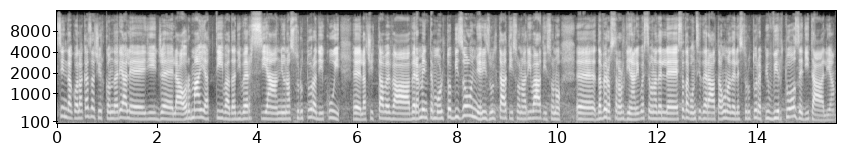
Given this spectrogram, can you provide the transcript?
Sindaco, la casa circondariale di Gela, ormai attiva da diversi anni, una struttura di cui eh, la città aveva veramente molto bisogno, i risultati sono arrivati, sono eh, davvero straordinari, questa è, delle, è, stata considerata una delle strutture più virtuose d'Italia.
